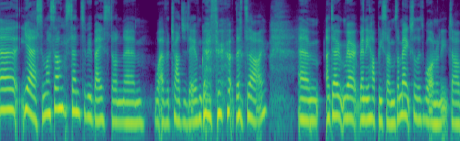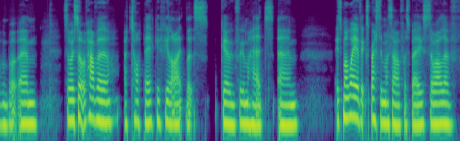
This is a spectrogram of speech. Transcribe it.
Uh, yeah, so my songs tend to be based on um, whatever tragedy I'm going through at the time. Um, I don't write many happy songs. I make sure there's one on each album, but um, so I sort of have a, a topic, if you like, that's going through my head. Um, it's my way of expressing myself, I suppose. So I'll have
